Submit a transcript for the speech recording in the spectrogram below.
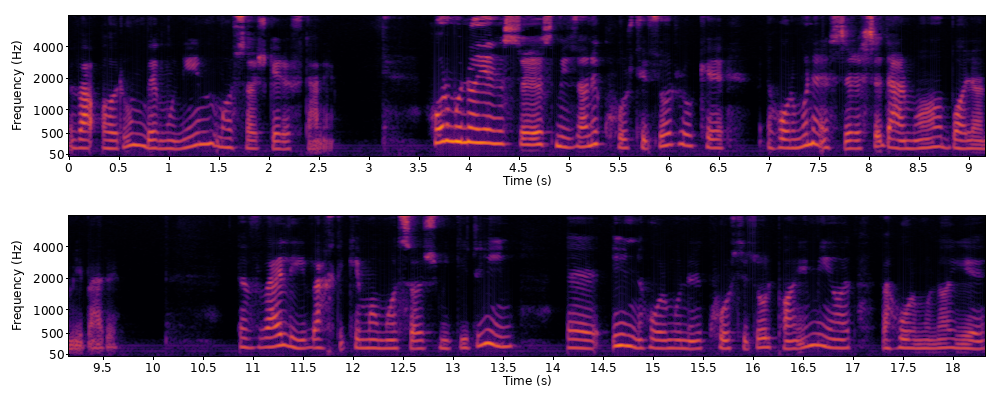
و آروم بمونیم ماساژ گرفتنه. هورمونای استرس میزان کورتیزول رو که هورمون استرس در ما بالا می‌بره. ولی وقتی که ما ماساژ می‌گیریم این هورمون کورتیزول پایین میاد و هورمونای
